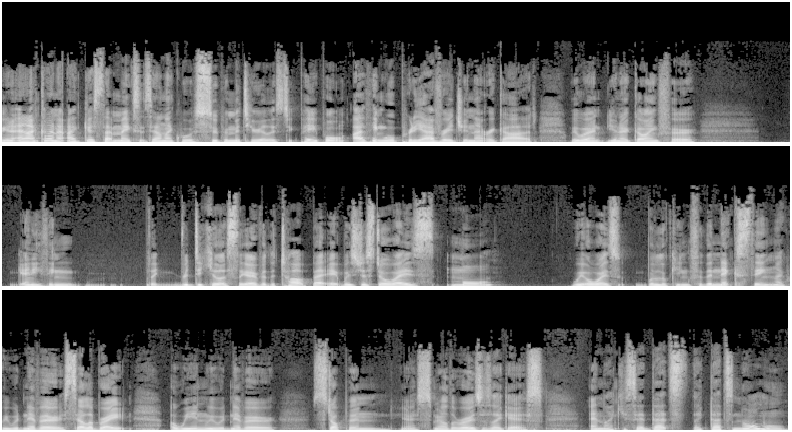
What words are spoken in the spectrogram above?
you know, and I kind of, I guess that makes it sound like we were super materialistic people. I think we we're pretty average in that regard. We weren't, you know, going for anything like ridiculously over the top, but it was just always more. We always were looking for the next thing. Like we would never celebrate a win. We would never stop and you know smell the roses, I guess. And like you said, that's like that's normal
